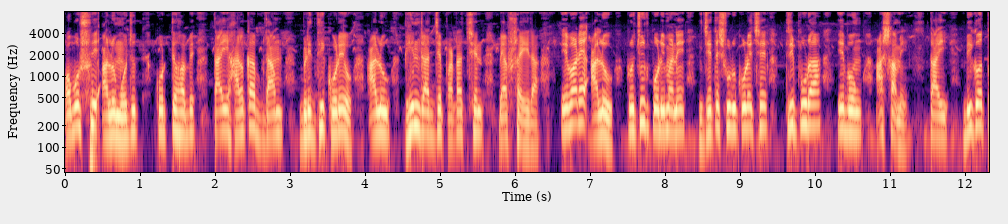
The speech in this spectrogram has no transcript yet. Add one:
অবশ্যই আলু মজুত করতে হবে। তাই হালকা দাম বৃদ্ধি করেও আলু ভিন রাজ্যে পাঠাচ্ছেন ব্যবসায়ীরা। এবারে আলু প্রচুর পরিমাণে যেতে শুরু করেছে ত্রিপুরা এবং আসামে। তাই বিগত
